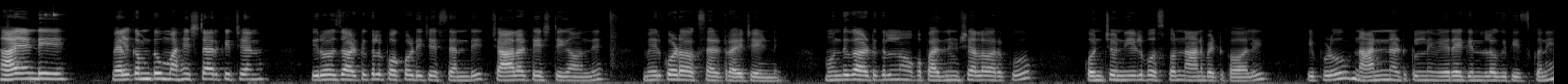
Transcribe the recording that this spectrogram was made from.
హాయ్ అండి. Welcome to Mahesh Star Kitchen. ఈరోజు అటుకుల పకోడీ చేశానండి. చాలా టేస్టీగా ఉంది. మీరు కూడా ఒకసారి ట్రై చేయండి. ముందుగా అటుకులను ఒక పది నిమిషాల వరకు కొంచెం నీళ్ళు పోసుకొని నానబెట్టుకోవాలి. ఇప్పుడు నానిన అటుకులని వేరే గిన్నెలోకి తీసుకొని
